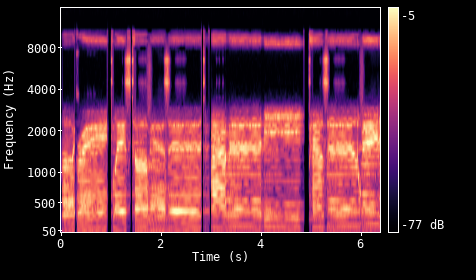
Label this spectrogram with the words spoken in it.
A great place to visit. Amity, Pennsylvania.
